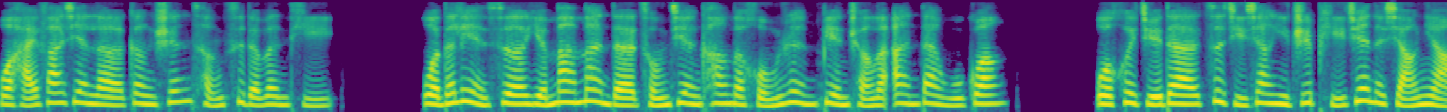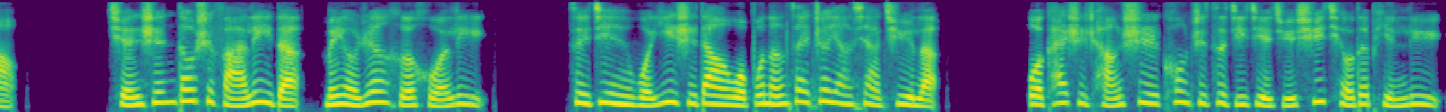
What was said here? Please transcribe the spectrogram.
我还发现了更深层次的问题。我的脸色也慢慢的从健康的红润变成了暗淡无光，我会觉得自己像一只疲倦的小鸟，全身都是乏力的，没有任何活力。最近我意识到我不能再这样下去了，我开始尝试控制自己解决需求的频率，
